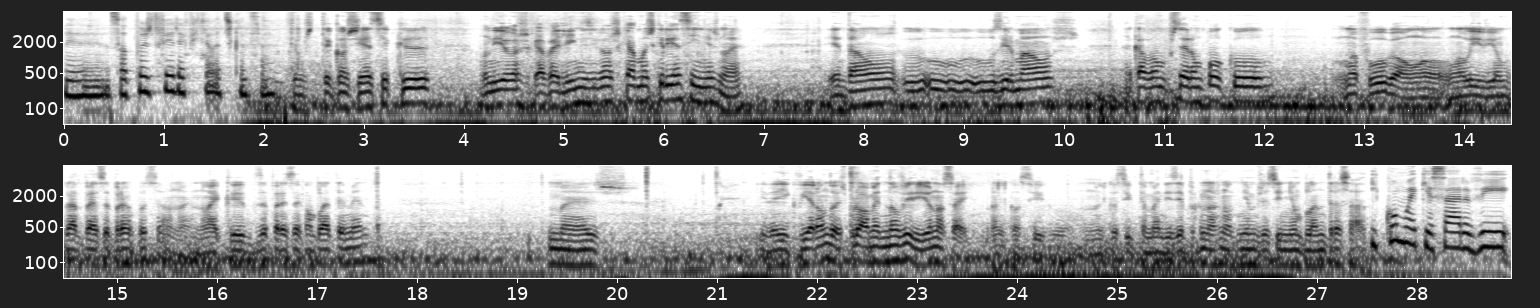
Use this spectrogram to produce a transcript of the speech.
né? só depois de ver é que ficava descansada. Temos de ter consciência que um dia vamos ficar velhinhos e vamos ficar umas criancinhas, não é? E então o, o, os irmãos acabam por ser um pouco uma fuga ou um, um, alívio um bocado para essa preocupação, não é? Não é que desapareça completamente, mas e daí que vieram dois. Provavelmente não viria, eu não sei. Não lhe consigo, não lhe consigo também dizer porque nós não tínhamos assim nenhum plano traçado. E como é que a Sara vê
